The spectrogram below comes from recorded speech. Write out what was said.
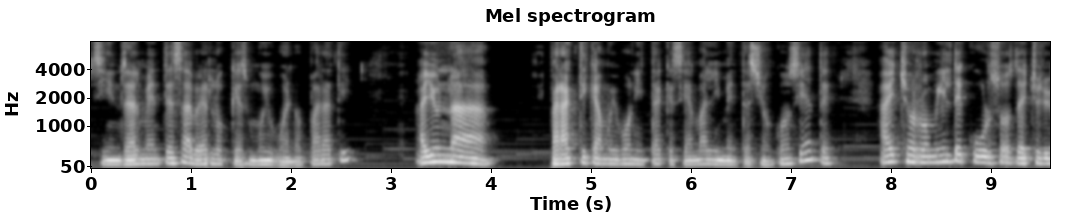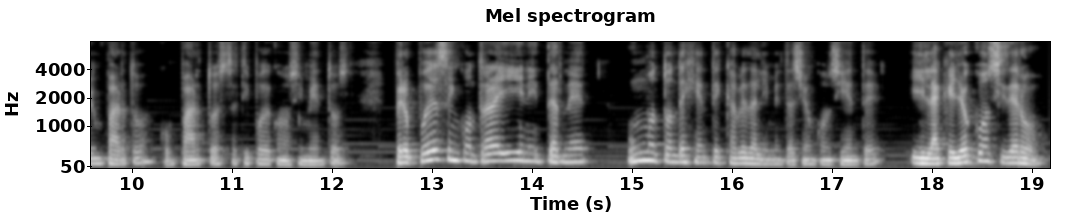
sin realmente saber lo que es muy bueno para ti. Hay una práctica muy bonita que se llama alimentación consciente. Hay chorro mil de cursos, de hecho yo imparto, comparto este tipo de conocimientos, pero puedes encontrar ahí en internet un montón de gente que habla de alimentación consciente y la que yo considero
